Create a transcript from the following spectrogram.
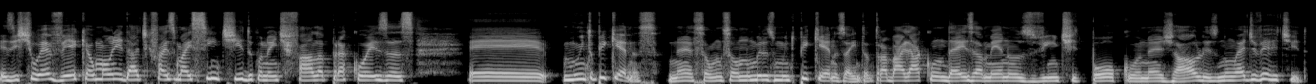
Existe o EV, que é uma unidade que faz mais sentido quando a gente fala para coisas é, muito pequenas, né? São, são números muito pequenos aí. Então, trabalhar com 10 a menos 20 e pouco, né, joules, não é divertido.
